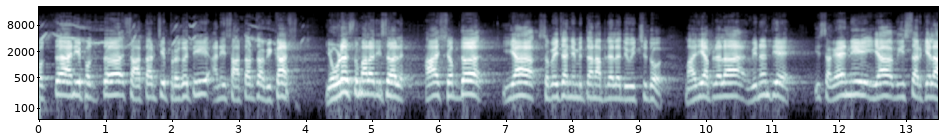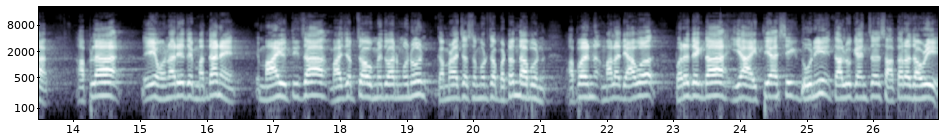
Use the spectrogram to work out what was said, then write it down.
फक्त आणि फक्त सातारची प्रगती आणि सातारचा विकास एवढंच तुम्हाला दिसल हा शब्द या सभेच्या निमित्तानं आपल्याला देऊ इच्छितो. माझी आपल्याला विनंती आहे की सगळ्यांनी या वीस तारखेला आपला हे होणारे जे मतदान आहे महायुतीचा भाजपचा उमेदवार म्हणून कमळाच्या समोरचं बटन दाबून आपण मला द्यावं. परत एकदा या ऐतिहासिक दोन्ही तालुक्यांचं सातारा जावळी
